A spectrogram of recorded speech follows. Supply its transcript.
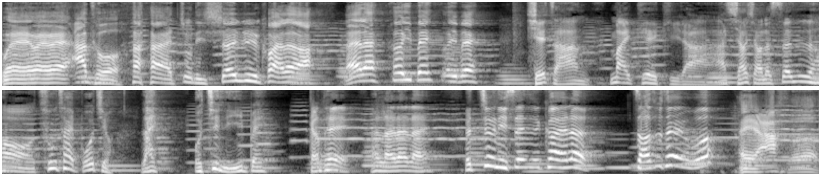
喂喂喂，阿土，哈哈，祝你生日快乐啊！来来，喝一杯，喝一杯。学长，卖客气啦，啊，小小的生日吼，出菜薄酒，来，我敬你一杯。港退，啊来来来，祝你生日快乐，早日退伍哦。哎呀，阿和，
